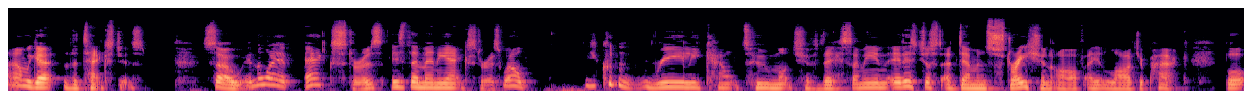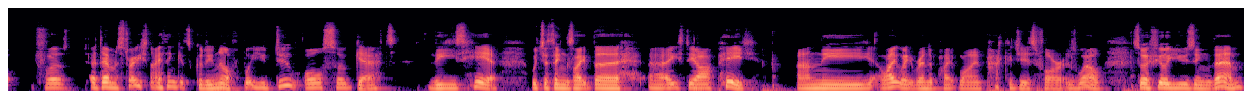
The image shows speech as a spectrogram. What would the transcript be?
And we get the textures. So, in the way of extras, is there many extras? Well, you couldn't really count too much of this. I mean, it is just a demonstration of a larger pack, but for a demonstration, I think it's good enough. But you do also get these here, which are things like the uh, HDRP and the lightweight render pipeline packages for it as well. So if you're using them,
